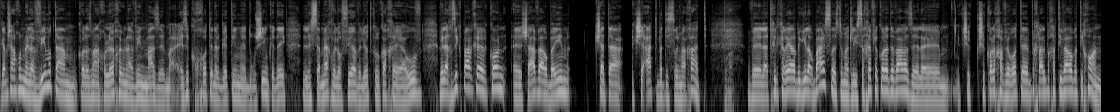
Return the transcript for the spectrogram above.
גם שאנחנו מלווים אותם כל הזמן אנחנו לא יכולים להבין מה זה מה, איזה כוחות אנרגטיים אה, דרושים כדי לשמח ולהופיע ולהיות כל כך אה, אהוב. ולהחזיק פארק הירקון אה, שעה וארבעים כשאתה כשאת בת 21 ולהתחיל קריירה בגיל 14 זאת אומרת להיסחף לכל הדבר הזה כשכל החברות אה, בכלל בחטיבה או בתיכון.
